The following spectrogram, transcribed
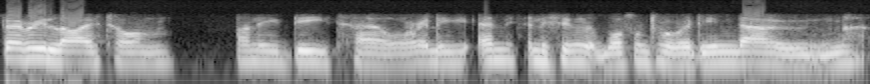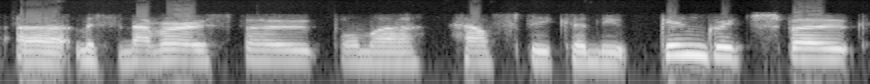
very light on any detail or any, any anything that wasn't already known. Uh, Mr. Navarro spoke, former House Speaker Newt Gingrich spoke.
